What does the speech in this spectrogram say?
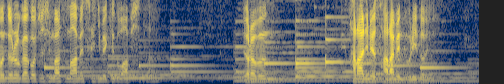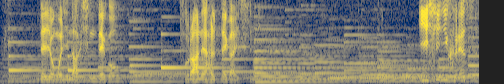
한번 눈을 감고 주신 말씀 마음에 새기며 기도합시다. 여러분, 하나님의 사람인 우리도요. 내 영혼이 낙심되고 불안해할 때가 있습니다. 이 신이 그랬어요.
